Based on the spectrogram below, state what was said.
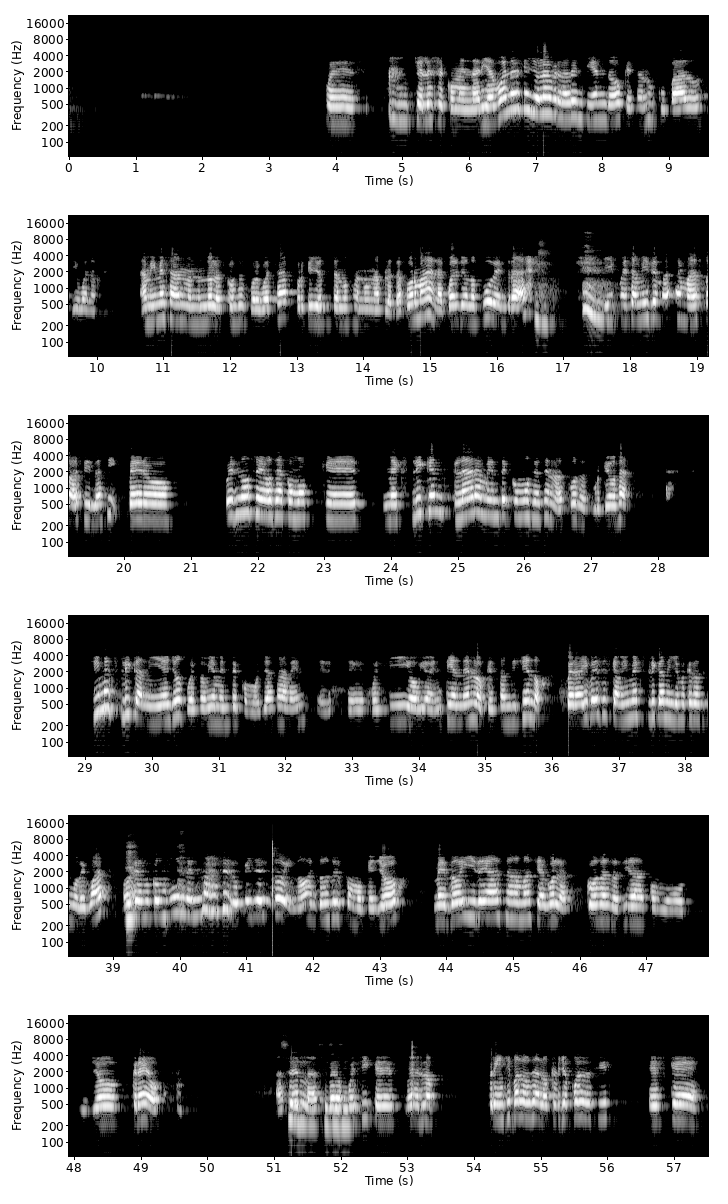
Pues, ¿qué les recomendaría? Bueno, es que yo la verdad entiendo que están ocupados y bueno, a mí me estaban mandando las cosas por WhatsApp porque ellos están usando una plataforma en la cual yo no pude entrar. y pues a mí se me hace más fácil así, pero pues no sé, o sea, como que me expliquen claramente cómo se hacen las cosas, porque, o sea, sí me explican y ellos, pues obviamente, como ya saben, este, pues sí, obvio, entienden lo que están diciendo, pero hay veces que a mí me explican y yo me quedo así como de, ¿what? O sea, me confunden más de lo que ya estoy, ¿no? Entonces, como que yo me doy ideas nada más y hago las cosas así como yo creo hacerlas, pero pues sí que lo principal, o sea, lo que yo puedo decir es que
